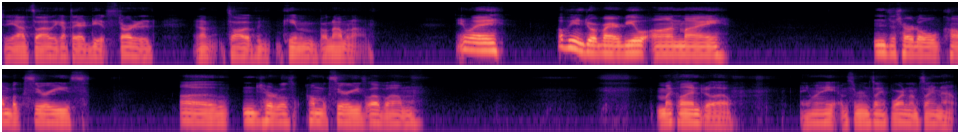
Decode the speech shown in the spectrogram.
so yeah, that's how they got the idea started. And that's how it became a phenomenon. Anyway, hope you enjoyed my review on my Ninja Turtle comic book series uh Ninja Turtles comic series of um Michelangelo. Anyway, I'm Simon signing four and I'm signing out.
